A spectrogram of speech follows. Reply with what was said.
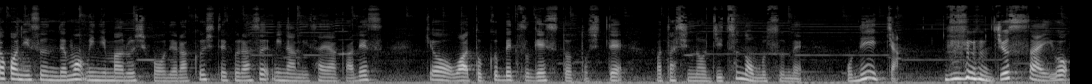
どこに住んでもミニマル思考で楽して暮らす南さやかです。今日は特別ゲストとして私の実の娘お姉ちゃん。10歳を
